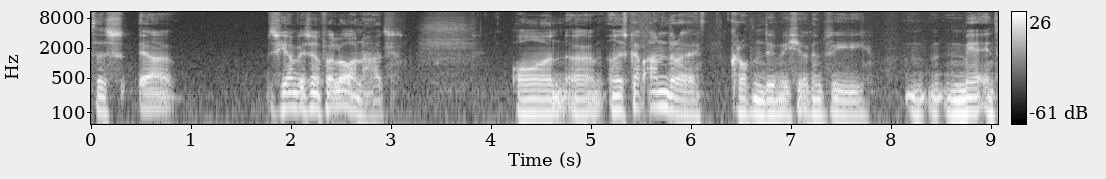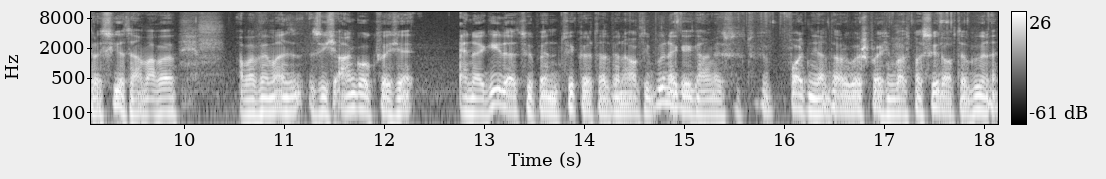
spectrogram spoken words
dass er sich ein bisschen verloren hat. Und, äh, und es gab andere Gruppen, die mich irgendwie mehr interessiert haben. Aber, aber wenn man sich anguckt, welche Energie der Typ entwickelt hat, wenn er auf die Bühne gegangen ist, wir wollten ja darüber sprechen, was passiert auf der Bühne.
